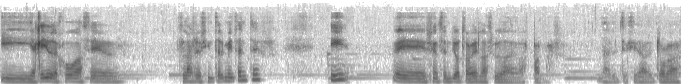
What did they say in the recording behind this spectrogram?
y aquello dejó hacer flashes intermitentes y eh, se encendió otra vez la ciudad de Las Palmas. La electricidad de todas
